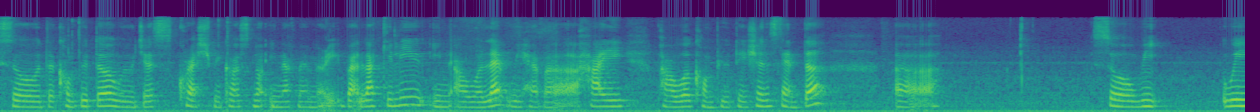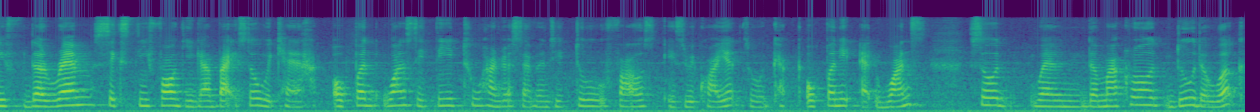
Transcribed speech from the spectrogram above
So the computer will just crash because not enough memory. But luckily in our lab we have a high power computation center uh, so we with the RAM 64 gigabytes so we can open one city 272 files is required so we can open it at once so when the macro do the work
